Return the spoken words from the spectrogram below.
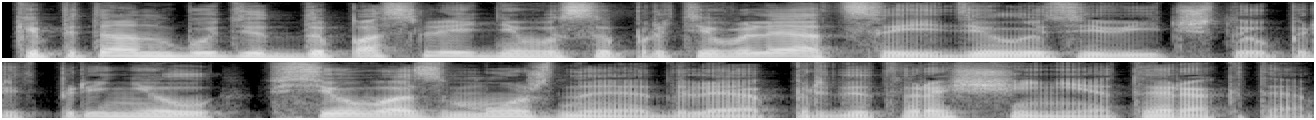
Капитан будет до последнего сопротивляться и делать вид, что предпринял все возможное для предотвращения теракта.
